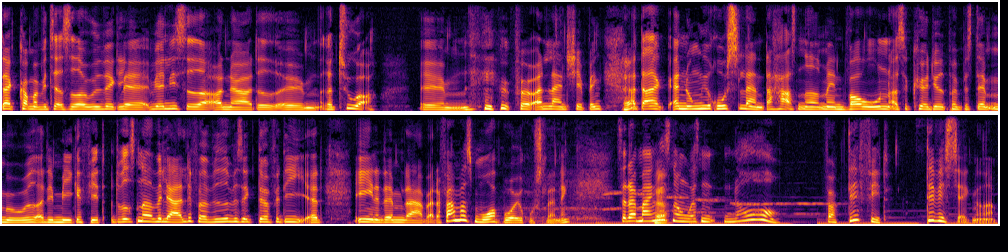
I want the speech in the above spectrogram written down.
der kommer vi til at sidde og udvikle, vi har lige siddet og nørdet øh, retur, øhm, på online shipping. Ja. Og der er nogen i Rusland, der har sådan noget med en vogn, og så kører de ud på en bestemt måde, og det er mega fedt. Og du ved, sådan noget vil jeg aldrig få at vide, hvis ikke det var fordi, at en af dem, der arbejder for mig, mor bor i Rusland. Ikke? Så der er mange Ja. sådan nogle, hvor sådan, nå, fuck, det er fedt. Det vidste jeg ikke noget om.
